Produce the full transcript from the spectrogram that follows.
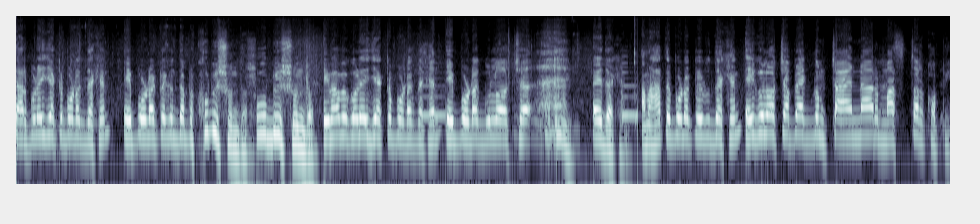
তারপরে এই যে একটা প্রোডাক্ট দেখেন এই প্রোডাক্টটা কিন্তু খুবই সুন্দর খুবই সুন্দর। এইভাবে করে এই যে একটা প্রোডাক্ট দেখেন এই প্রোডাক্টগুলো হচ্ছে এই দেখেন আমার হাতের প্রোডাক্ট একটু দেখেন এইগুলো হচ্ছে আপনার একদম চায়নার মাস্টার কপি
